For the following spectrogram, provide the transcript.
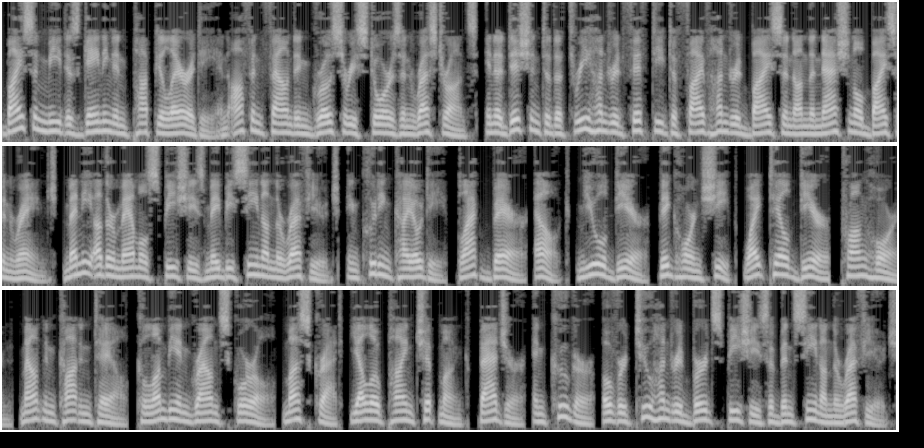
Bison meat is gaining in popularity and often found in grocery stores and restaurants. In addition to the 350 to 500 bison on the National Bison Range, many other mammal species may be seen on the refuge, including coyote, black bear, elk, mule deer, bighorn sheep, white-tailed deer, pronghorn, mountain cottontail, Columbian ground squirrel, muskrat, yellow pine chipmunk, badger, and cougar. Over 200 bird species have been seen on the refuge.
